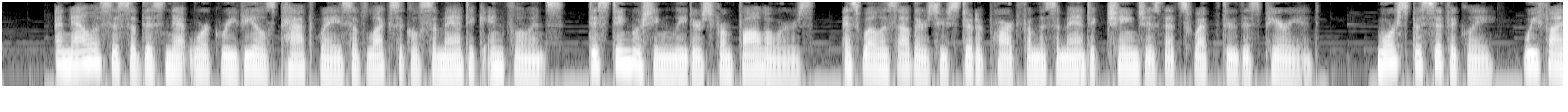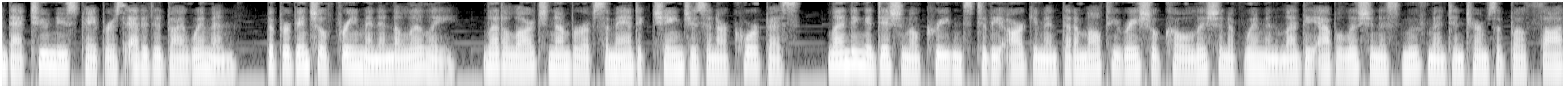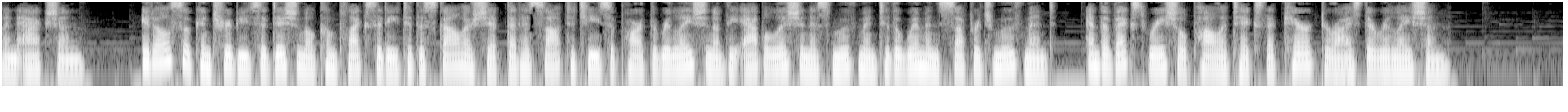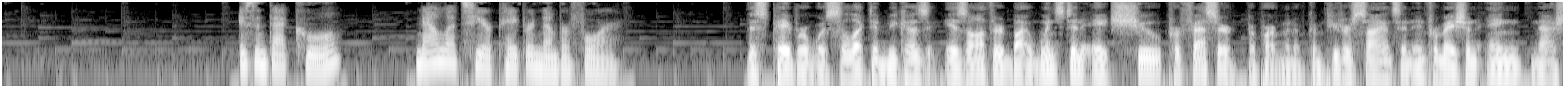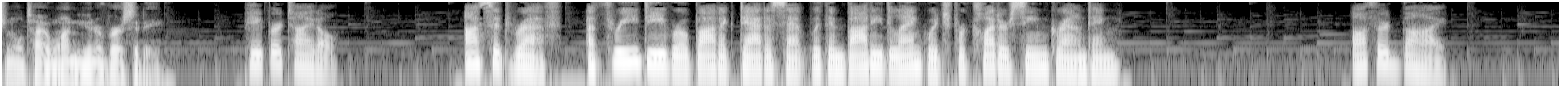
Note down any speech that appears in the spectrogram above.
Analysis of this network reveals pathways of lexical semantic influence, distinguishing leaders from followers, as well as others who stood apart from the semantic changes that swept through this period. More specifically, we find that two newspapers edited by women, the Provincial Freeman and the Lily, led a large number of semantic changes in our corpus, lending additional credence to the argument that a multiracial coalition of women led the abolitionist movement in terms of both thought and action. It also contributes additional complexity to the scholarship that has sought to tease apart the relation of the abolitionist movement to the women's suffrage movement, and the vexed racial politics that characterized their relation. Isn't that cool? Now let's hear paper number 4. This paper was selected because it is authored by Winston H. Hsu, Professor, Department of Computer Science and Information, Eng, National Taiwan University. Paper title OCID Ref a 3D robotic dataset with embodied language for clutter scene grounding. Authored by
